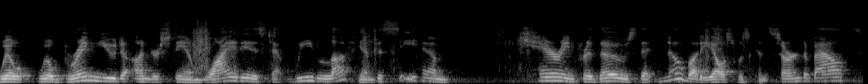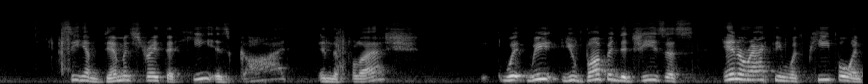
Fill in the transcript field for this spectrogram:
will will bring you to understand why it is that we love him, to see him caring for those that nobody else was concerned about. See him demonstrate that he is God in the flesh. We, we, you bump into Jesus interacting with people and,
